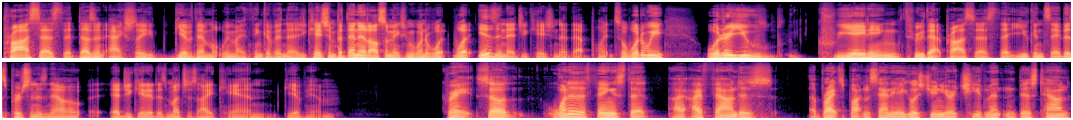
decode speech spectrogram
process that doesn't actually give them what we might think of an education? But then it also makes me wonder what what is an education at that point. So what are we? What are you creating through that process that you can say this person is now educated as much as I can give him? Great. So one of the things that I, I found is a bright spot in San Diego is Junior Achievement in Biztown.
